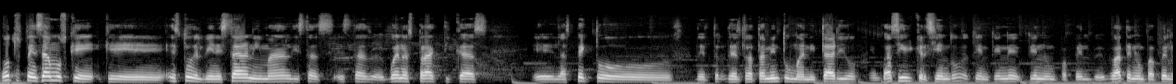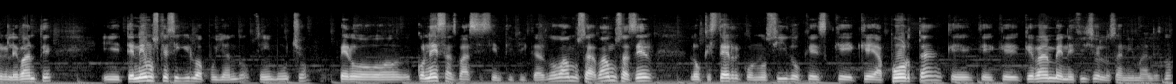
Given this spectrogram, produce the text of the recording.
Nosotros pensamos que, esto del bienestar animal y estas, estas buenas prácticas el aspecto del, tratamiento humanitario va a seguir creciendo, tiene, tiene, un papel, va a tener un papel relevante y tenemos que seguirlo apoyando, sí, mucho, pero con esas bases científicas, ¿no? Vamos a, vamos a hacer lo que esté reconocido, que es que, que aporta, que, que, que, va en beneficio de los animales, ¿no?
